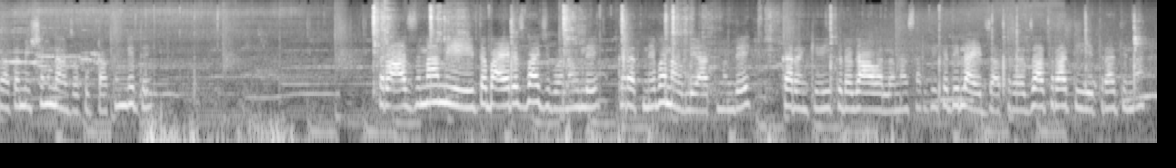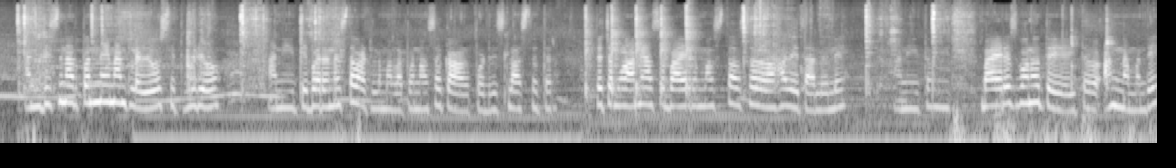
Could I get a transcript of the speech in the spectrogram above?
तर आता मी शेंगदाण्याचं कूट टाकून घेते. तर आज ना मी इथं बाहेरच भाजी बनवले घरात नाही बनवली आतमध्ये कारण की इकडं गावाला ना सारखी कधी लाइट जात रा जात राहते येत राहते ना. आणि दिसणार पण नाही म्हटलं व्यवस्थित व्हिडिओ आणि ते बरं नसतं वाटलं मला पण असं काळपट दिसलं असतं तर. त्याच्यामुळं आम्ही असं बाहेर मस्त असं हवेत आलेलं आहे. आणि इथं बाहेरच बनवते इथं अंगणामध्ये.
